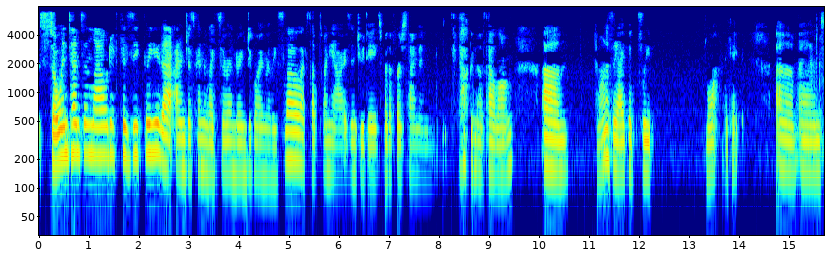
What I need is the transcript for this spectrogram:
so intense and loud physically that I'm just kind of like surrendering to going really slow. I've slept 20 hours in two days for the first time in fuck knows how long. Um, and honestly, I could sleep more, I think. Um, and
